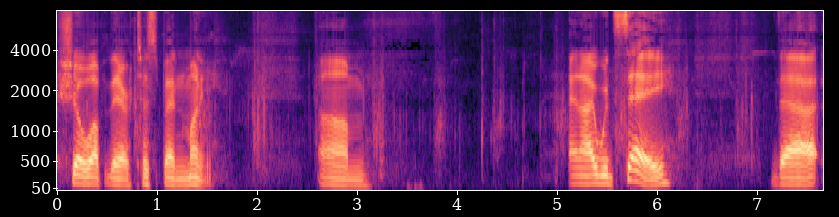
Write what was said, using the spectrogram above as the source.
show up there to spend money. Um, and I would say that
